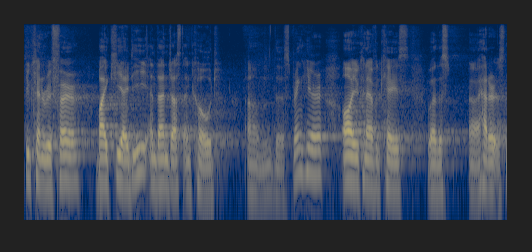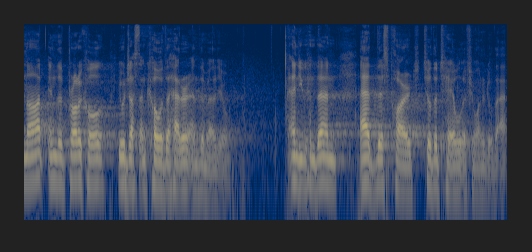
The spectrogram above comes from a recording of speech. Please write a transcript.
You can refer by key ID and then just encode um, the string here. Or you can have a case where the uh, header is not in the protocol. You would just encode the header and the value. And you can then add this part to the table if you want to do that.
